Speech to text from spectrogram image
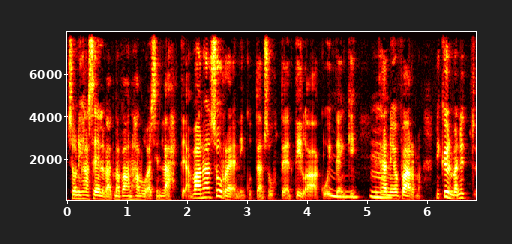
se on ihan selvää, että mä vaan haluaisin lähteä, vaan hän suree niin kuin tämän suhteen tilaa kuitenkin, mm. että hän ei ole varma. Niin kyllä mä nyt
